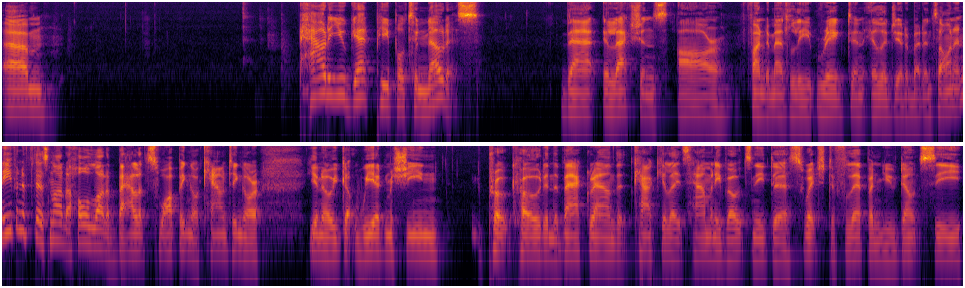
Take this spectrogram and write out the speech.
Um, how do you get people to notice that elections are fundamentally rigged and illegitimate and so on. And even if there's not a whole lot of ballot swapping or counting or, you know, you got weird machine code in the background that calculates how many votes need to switch to flip and you don't see,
